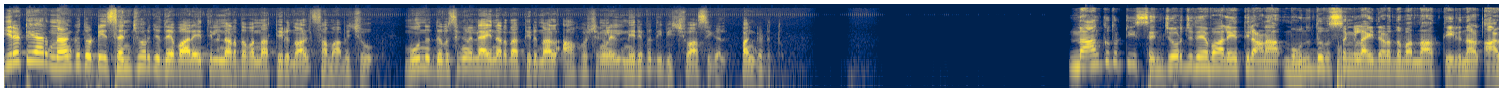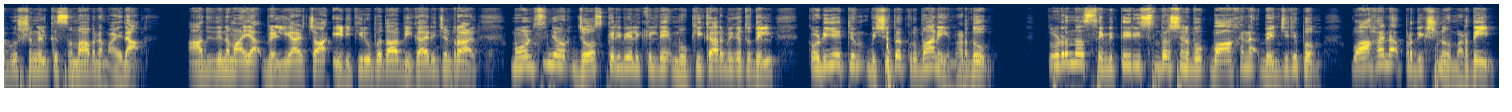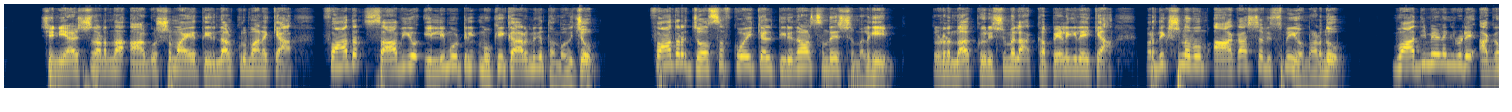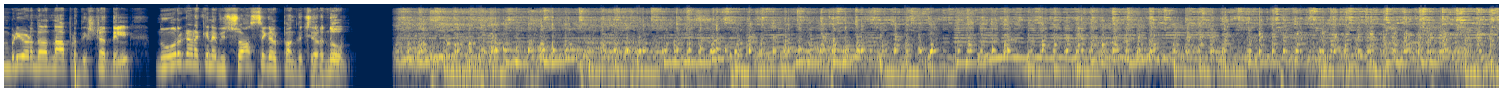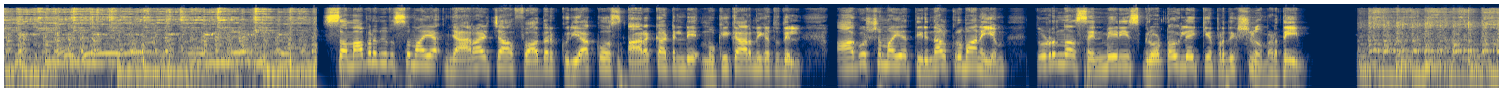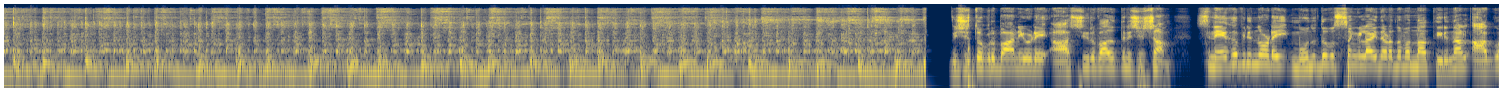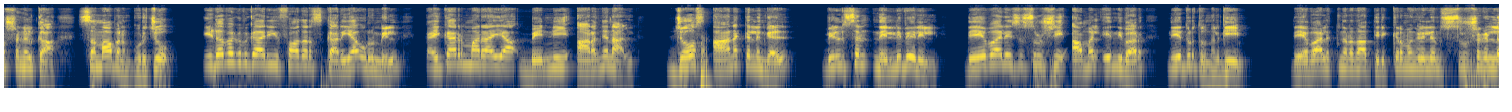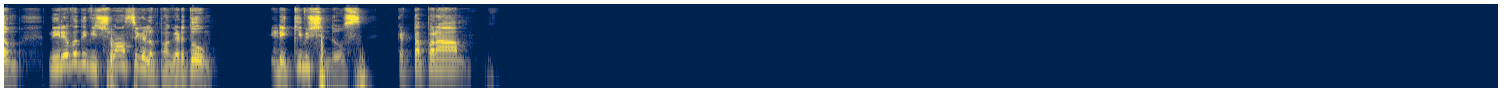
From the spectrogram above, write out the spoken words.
Irattayar Nankuthotty saint George ദേവാലയത്തിൽ നടന്നു വന്ന തിരുനാൾ സമാപിച്ചു. മൂന്ന് ദിവസങ്ങളിലായി നടന്ന തിരുനാൾ ആഘോഷങ്ങളിൽ നിരവധി വിശ്വാസികൾ പങ്കെടുത്തു. നാങ്കുതൊട്ടി സെന്റ് ജോർജ് ദേവാലയത്തിലാണ് മൂന്ന് ദിവസങ്ങളായി നടന്നു വന്ന തിരുനാൾ ആഘോഷങ്ങൾക്ക് സമാപനമായത്. ആദ്യ ദിനമായ വെള്ളിയാഴ്ച ഇടുക്കി രൂപത വികാരി ജനറൽ മോൺസിഞ്ഞോർ ജോസ് കരിവേലിക്കലിന്റെ മുഖ്യ കാർമ്മികത്വത്തിൽ കൊടിയേറ്റും വിശുദ്ധ കുർബാനയും നടന്നു. തുടർന്ന് സെമിത്തേരി സന്ദർശനവും വാഹന വെഞ്ചിരിപ്പും വാഹന പ്രദക്ഷിണവും നടത്തി. ശനിയാഴ്ച നടന്ന ആഘോഷമായ തിരുനാൾ കുർബാനയ്ക്ക് ഫാദർ സാവിയോ ഇല്ലിമൂട്ടിൽ മുഖ്യ കാർമ്മികത്വം വഹിച്ചു. ഫാദർ ജോസഫ് കോയിക്കൽ തിരുനാൾ സന്ദേശം നൽകി. തുടർന്ന് കുരിശുമല കപ്പേളയിലേക്ക് പ്രദക്ഷിണവും ആകാശവിസ്മയവും നടന്നു. വാദ്യമേളങ്ങളുടെ അകമ്പടിയോടെ നടന്ന പ്രദക്ഷിണത്തിൽ നൂറുകണക്കിന് വിശ്വാസികൾ പങ്കുചേർന്നു. സമാപന ദിവസമായ ഞായറാഴ്ച ഫാദർ കുര്യാക്കോസ് ആറക്കാട്ടിന്റെ മുഖ്യ കാർമ്മികത്വത്തിൽ ആഘോഷമായ തിരുനാൾ കുർബാനയും തുടർന്ന് സെന്റ് മേരീസ് ഗ്രോട്ടോയിലേക്ക് പ്രദക്ഷിണവും നടത്തി. വിശുദ്ധ കുർബാനയുടെ ആശീർവാദത്തിന് ശേഷം സ്നേഹവിരുന്നോടെ മൂന്ന് ദിവസങ്ങളായി നടന്നു വന്ന തിരുനാൾ ആഘോഷങ്ങൾക്ക് സമാപനം കുറിച്ചു. ഇടവക വികാരി father Scaria ഉറുമ്പിൽ കൈക്കാരന്മാരായ Benny Aranjanal Jose Anakkallunkal Wilson Nelluvelil ദേവാലയ ശുശ്രൂഷി അമൽ എന്നിവർ നേതൃത്വം നൽകി. ദേവാലയത്തിൽ നടന്ന തിരുക്രമങ്ങളിലും ശുശ്രൂഷകളിലും നിരവധി വിശ്വാസികളും പങ്കെടുത്തു. Idukki vision news Kattappana.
